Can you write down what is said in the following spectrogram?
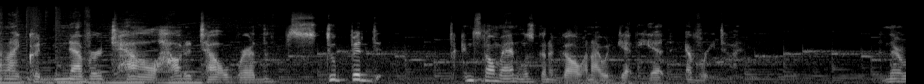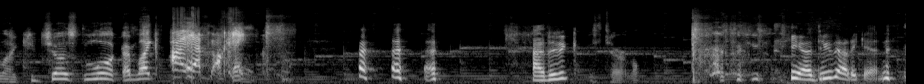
And I could never tell how to tell where the stupid freaking snowman was gonna go, and I would get hit every time. And they're like, "You just look." I'm like, "I am looking." How did it? Go? It's terrible. Yeah, do that again.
